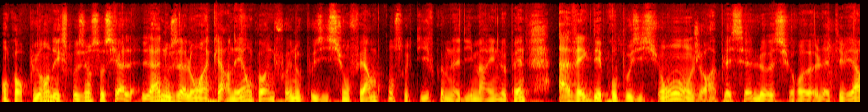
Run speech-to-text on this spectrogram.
encore plus grand d'explosion sociale. Là, nous allons incarner, encore une fois, une opposition ferme, constructive, comme l'a dit Marine Le Pen, avec des propositions. Je rappelais celle sur euh, la TVA.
